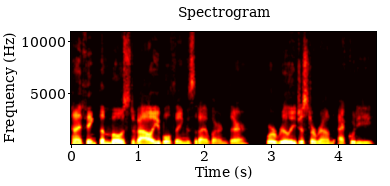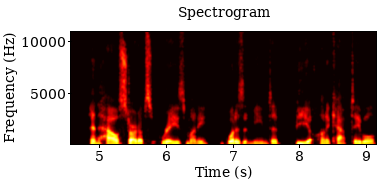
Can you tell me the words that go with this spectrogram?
And I think the most valuable things that I learned there were really just around equity and how startups raise money. Like, what does it mean to be on a cap table?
